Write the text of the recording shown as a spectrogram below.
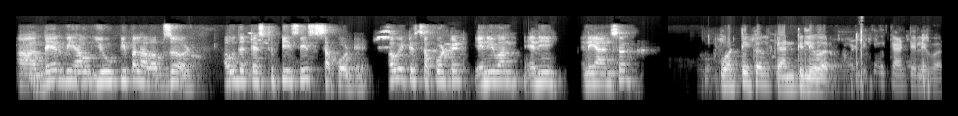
Uh, there we have, you people have observed how the test piece is supported. How it is supported? Anyone, any, any answer? Vertical cantilever. Vertical cantilever.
